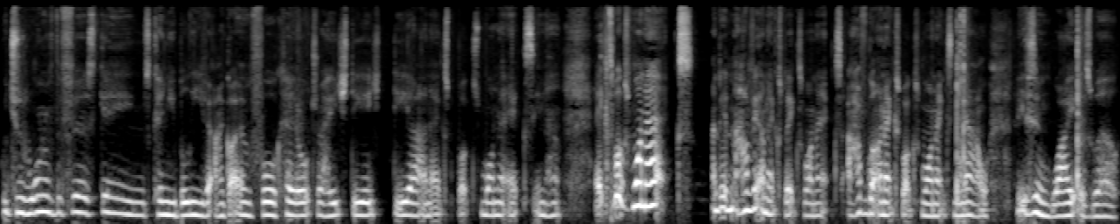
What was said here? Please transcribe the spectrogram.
which was one of the first games. Can you believe it? I got in 4K Ultra HD HDR and Xbox One X in. Xbox One X I didn't have it on Xbox One X. I have got an Xbox One X now. and It's in white as well.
